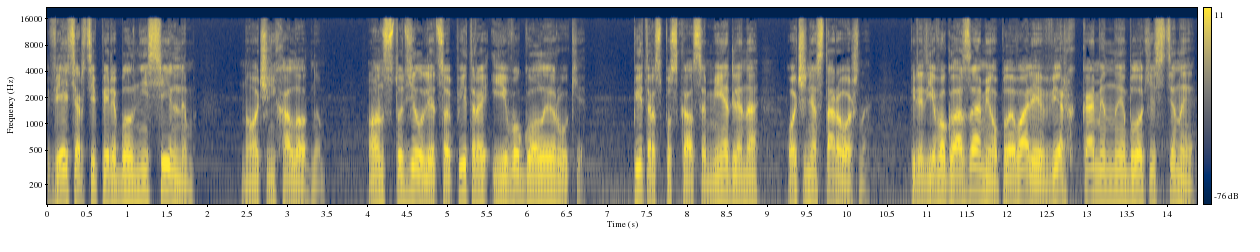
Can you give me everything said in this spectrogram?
Ветер теперь был не сильным, но очень холодным. Он студил лицо Питера и его голые руки. Питер спускался медленно, очень осторожно. Перед его глазами уплывали вверх каменные блоки стены.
